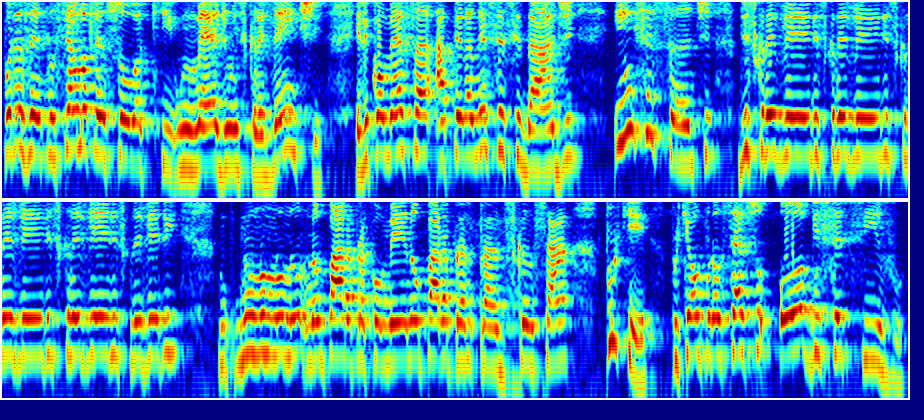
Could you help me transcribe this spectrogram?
Por exemplo, se é uma pessoa que, um médium escrevente, ele começa a ter a necessidade incessante de escrever, escrever, escrever, escrever, escrever e não, não, não, não para para comer, não para para descansar. Por quê? Porque é um processo obsessivo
